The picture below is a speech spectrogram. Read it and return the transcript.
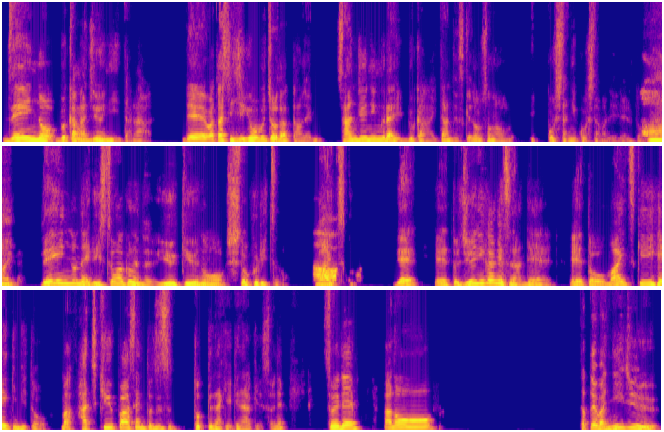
全員の部下が10人いたら、で、私事業部長だったので、30人ぐらい部下がいたんですけど、その、1個下、2個下まで入れると。はい。全員のね、リストが来るんだよ。有給の取得率の。毎月。で、えっ、と、12ヶ月なんで、えっ、と、毎月平均で言うと、まあ、8、9%ずつ取ってなきゃいけないわけですよね。それで、あのー例えば20、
